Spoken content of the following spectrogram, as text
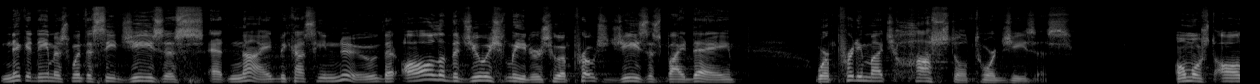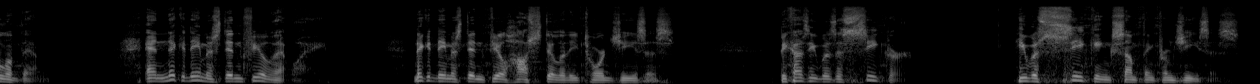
Nicodemus went to see Jesus at night because he knew that all of the Jewish leaders who approached Jesus by day were pretty much hostile toward Jesus. Almost all of them. And Nicodemus didn't feel that way. Nicodemus didn't feel hostility toward Jesus because he was a seeker. He was seeking something from Jesus.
